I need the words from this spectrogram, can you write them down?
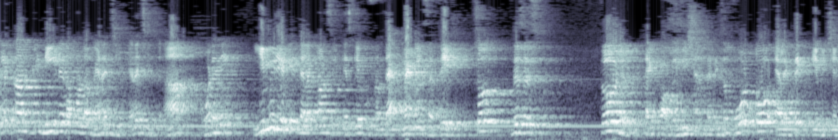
எலக்ட்ரானுக்கு needed amount of energy கிடைச்சிச்சுன்னா உடனே immediately the electrons escape from the metal surface so this is third type of emission that is a photoelectric emission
